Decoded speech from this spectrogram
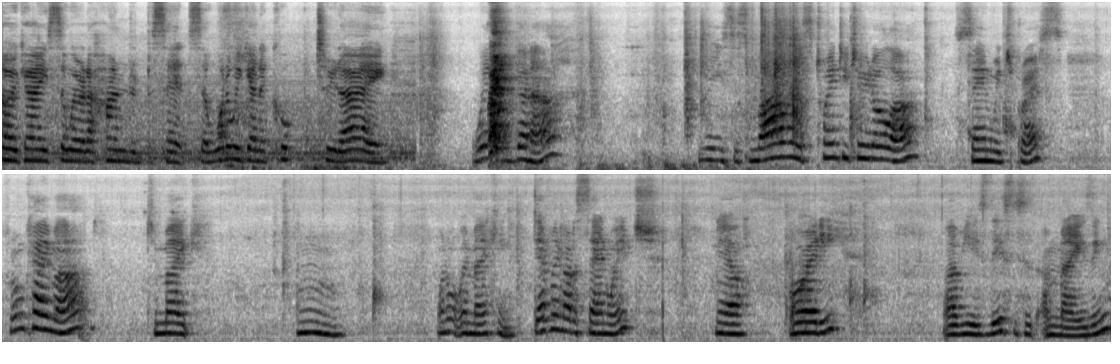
Okay, so we're at 100%. So what are we going to cook today? We're gonna use this marvellous $22 sandwich press from Kmart to make, mmm, wonder what we're making. Definitely not a sandwich. Now, already, I've used this. This is amazing.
